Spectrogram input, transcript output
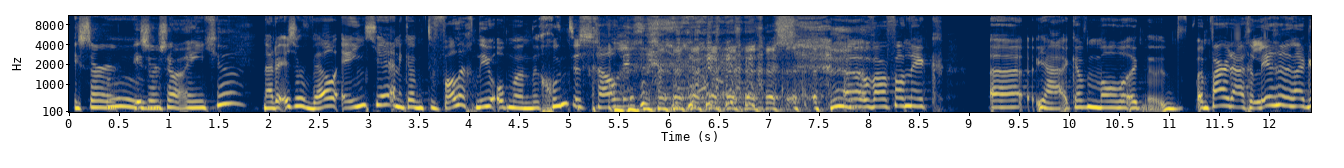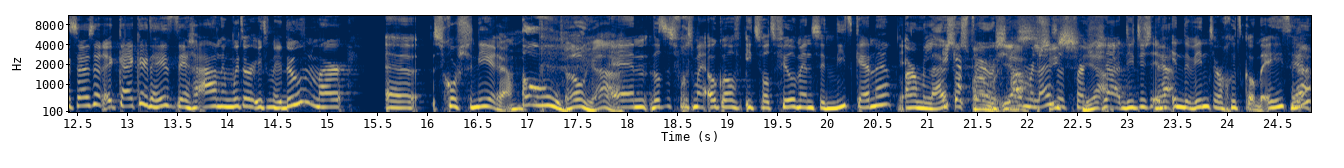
Is er, Oeh. is er zo eentje? Nou, er is er wel eentje. En ik heb hem toevallig nu op mijn groenteschaal liggen. Eh, waarvan ik... eh, ja, ik heb hem al ik- een paar dagen liggen, laat ik het zo zeggen. Ik kijk er de hele tijd tegenaan. Ik moet er iets mee doen. Maar eh schorseneren. Oh, Oh ja. En dat is volgens mij ook wel iets wat veel mensen niet kennen. arme luisasperges. Ja, arme Ja. ja. die dus in, Ja. in de winter goed kan eten.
